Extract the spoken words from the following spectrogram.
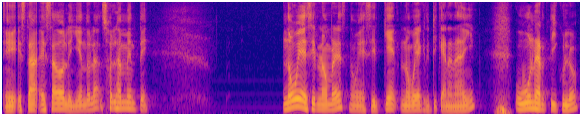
eh, he estado leyéndola. Solamente no voy a decir nombres, no voy a decir quién, no voy a criticar a nadie. Hubo un artículo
